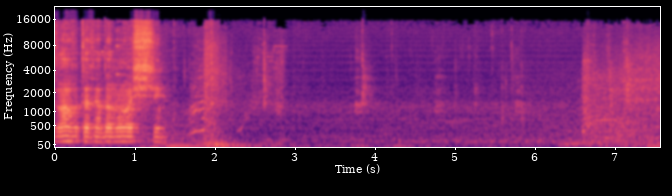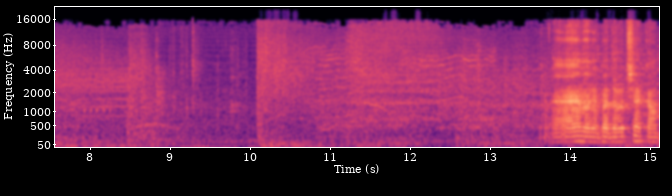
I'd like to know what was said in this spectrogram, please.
Znowu te wiadomości. Eee, no nie będę uciekał.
